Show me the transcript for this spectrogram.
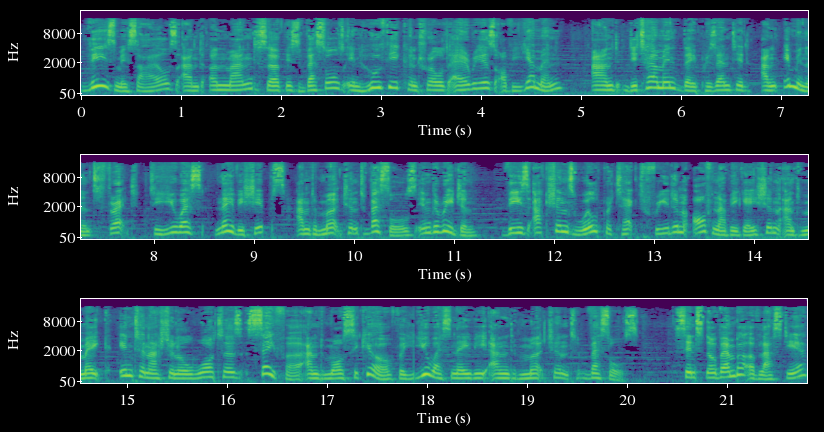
these missiles and unmanned surface vessels in Houthi-controlled areas of Yemen and determined they presented an imminent threat to US Navy ships and merchant vessels in the region. These actions will protect freedom of navigation and make international waters safer and more secure for US Navy and merchant vessels. Since November of last year,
